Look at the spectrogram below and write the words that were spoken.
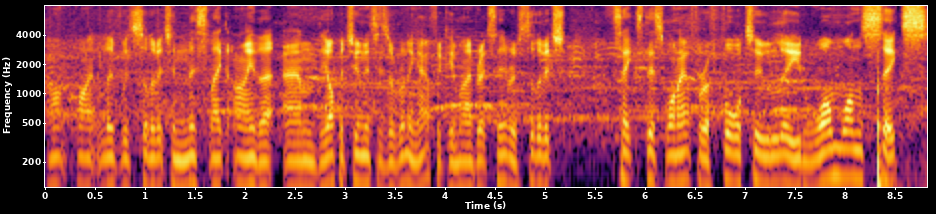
can't quite live with Suljovic in this leg either, and the opportunities are running out for Kim Huybrechts here. If Suljovic takes this one out for a 4-2 lead, 1-1-6.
